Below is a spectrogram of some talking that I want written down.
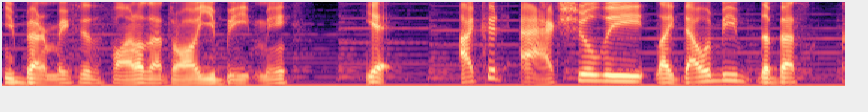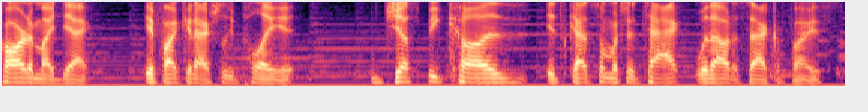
you better make it to the finals. After all, you beat me. Yeah, I could actually, like, that would be the best card in my deck if I could actually play it. Just because it's got so much attack without a sacrifice.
